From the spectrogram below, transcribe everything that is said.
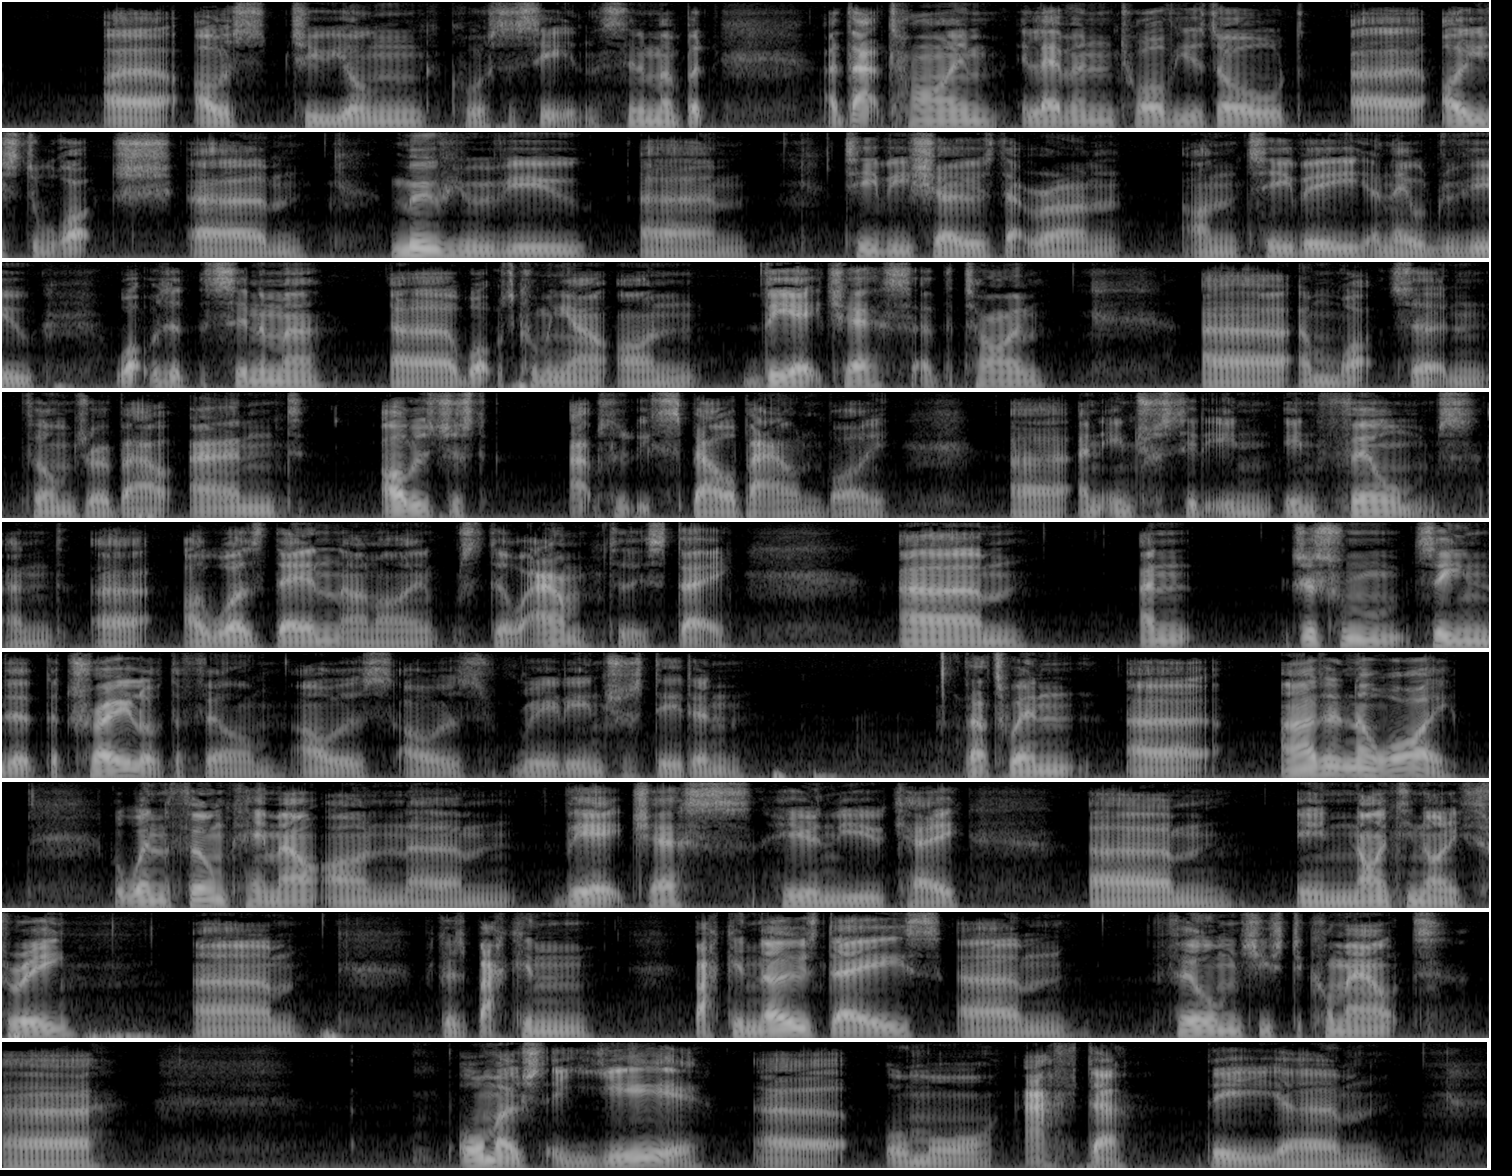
uh, I was too young, of course, to see it in the cinema, but at that time, 11, 12 years old, uh, I used to watch um, movie review um, TV shows that were on, on TV, and they would review what was at the cinema, uh, what was coming out on VHS at the time, uh, and what certain films are about. And I was just absolutely spellbound by uh, and interested in, in films, and uh, I was then, and I still am to this day. Um, and just from seeing the the trailer of the film, I was I was really interested, and that's when uh, I don't know why, but when the film came out on um, VHS here in the UK um, in 1993, um, because back in back in those days, um, films used to come out uh, almost a year uh, or more after the um,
